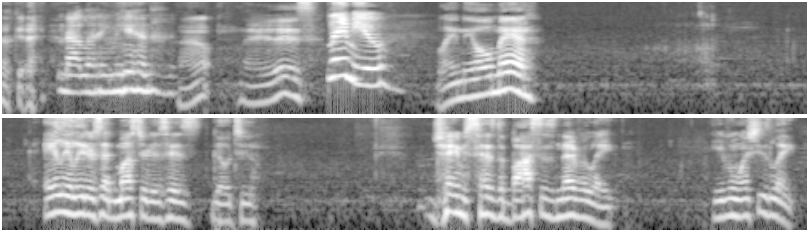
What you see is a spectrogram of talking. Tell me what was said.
Okay. not letting me in. Well, there it is. Blame you. Blame the old man. Alien leader said mustard is his go-to. James says the boss is never late, even when she's late.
